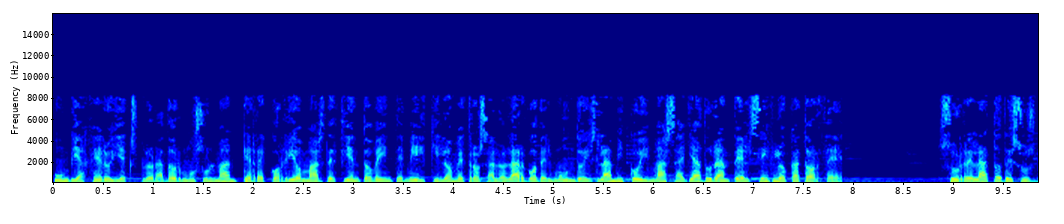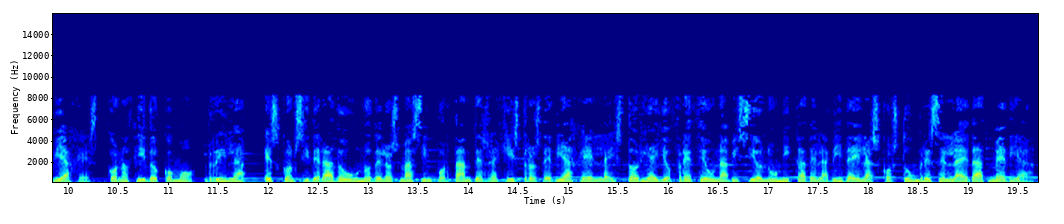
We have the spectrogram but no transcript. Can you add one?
un viajero y explorador musulmán que recorrió más de 120.000 kilómetros a lo largo del mundo islámico y más allá durante el siglo XIV. Su relato de sus viajes, conocido como Rila, es considerado uno de los más importantes registros de viaje en la historia y ofrece una visión única de la vida y las costumbres en la Edad Media.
